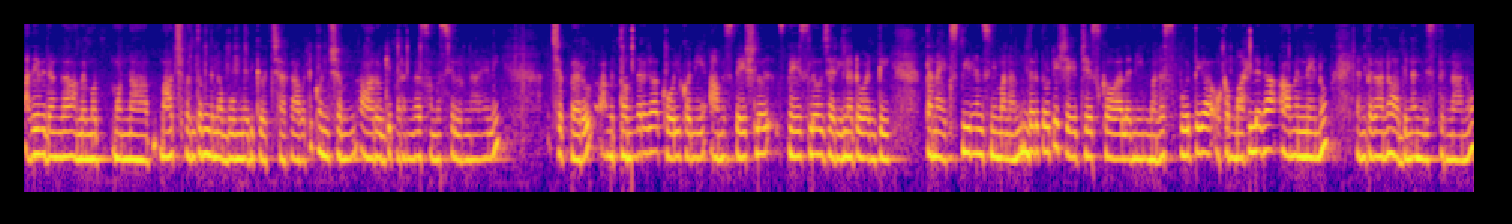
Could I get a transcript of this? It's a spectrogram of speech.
అదేవిధంగా ఆమె మొ- మొన్న మార్చి పంతొమ్మిదిన భూమి మీదకి వచ్చారు కాబట్టి కొంచెం ఆరోగ్యపరంగా సమస్యలు ఉన్నాయని చెప్పారు. ఆమె తొందరగా కోలుకొని ఆమె స్పేస్లో స్పేస్లో జరిగినటువంటి తన ఎక్స్పీరియన్స్ని మనందరితోటి షేర్ చేసుకోవాలని మనస్ఫూర్తిగా ఒక మహిళగా ఆమెను నేను ఎంతగానో అభినందిస్తున్నాను.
